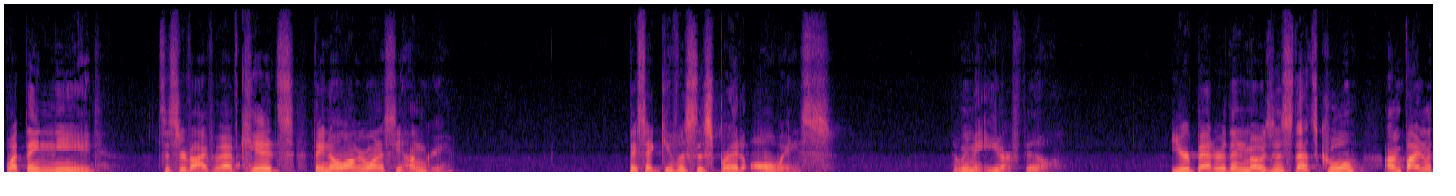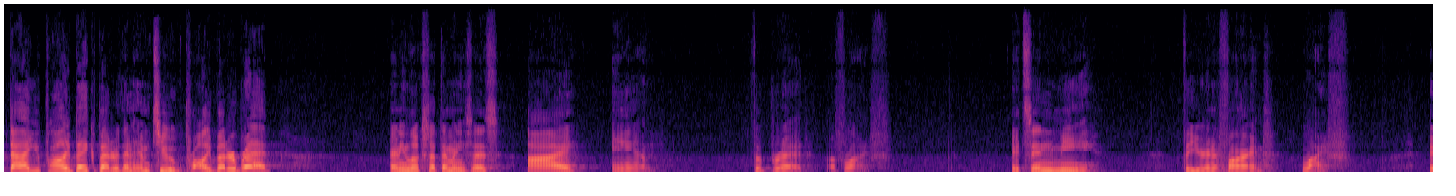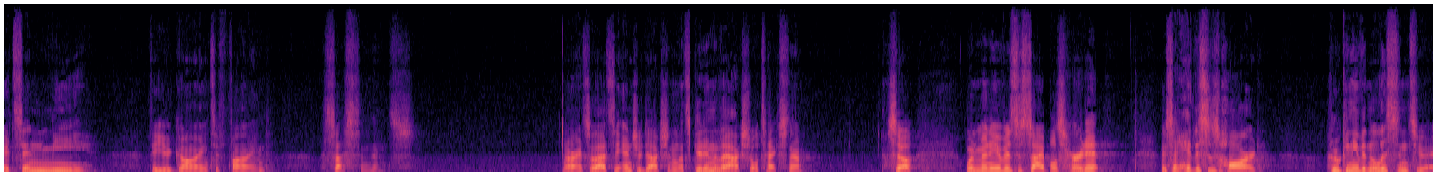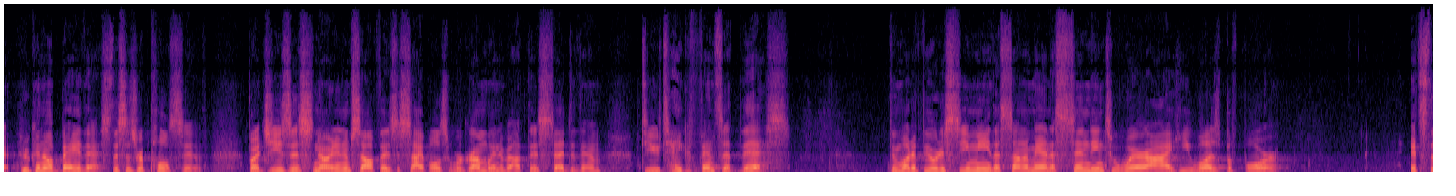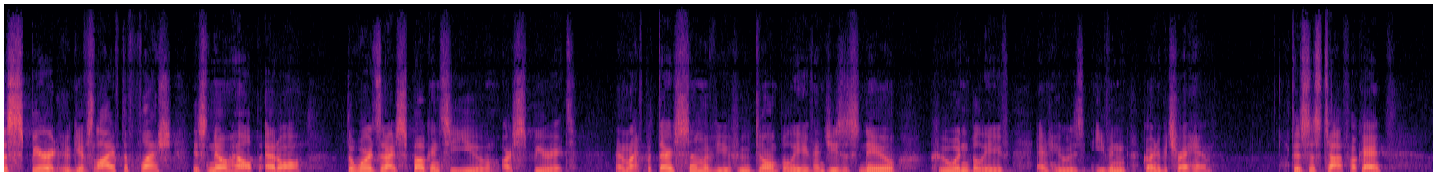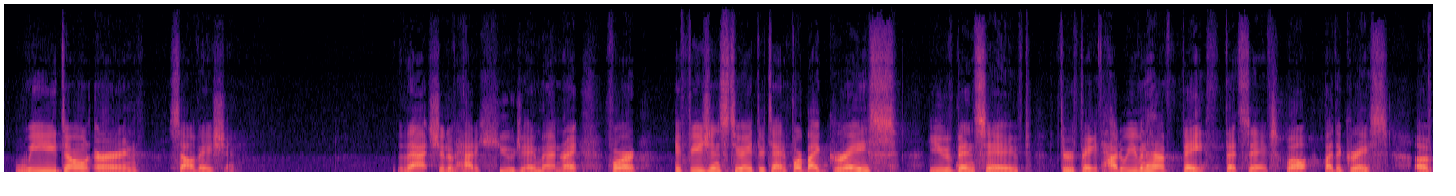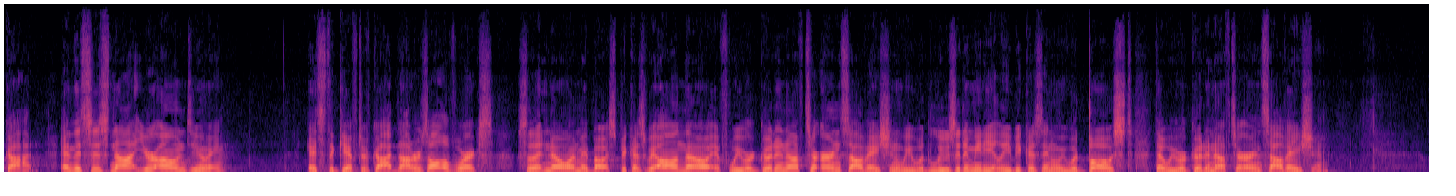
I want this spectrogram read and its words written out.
what they need to survive, who have kids they no longer want to see hungry, they said, Give us this bread always, that we may eat our fill. You're better than Moses? That's cool. I'm fine with that. You probably bake better than him, too. Probably better bread. And he looks at them and he says, I am the bread of life. It's in me that you're going to find life. It's in me that you're going to find sustenance. All right, so that's the introduction. Let's get into the actual text now. So, when many of his disciples heard it, they said, Hey, this is hard. Who can even listen to it? Who can obey this? This is repulsive. But Jesus, knowing in himself that his disciples were grumbling about this, said to them, Do you take offense at this? Then what if you were to see me, the Son of Man, ascending to where I, he was before? It's the Spirit who gives life. The flesh is no help at all. The words that I've spoken to you are spirit and life. But there are some of you who don't believe. And Jesus knew who wouldn't believe and who was even going to betray him. This is tough, okay? We don't earn salvation. That should have had a huge amen, right? For Ephesians 2 8 through 10, for by grace you've been saved through faith. How do we even have faith that saves? Well, by the grace of God. And this is not your own doing. It's the gift of God, not a result of works, so that no one may boast. Because we all know if we were good enough to earn salvation, we would lose it immediately because then we would boast that we were good enough to earn salvation.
